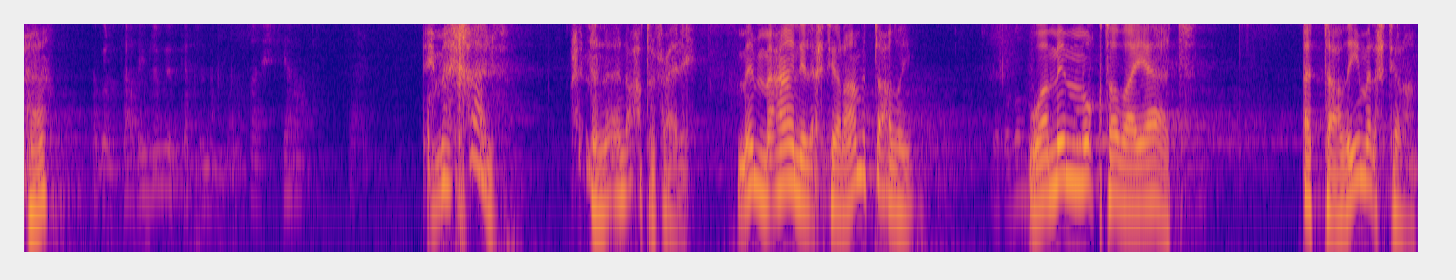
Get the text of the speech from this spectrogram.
ها؟ أقول التعظيم لم يذكر في المسألة قال احترام. إيه ما يخالف. إحنا نعطف عليه. من معاني الاحترام؟ التعظيم. ومن مقتضيات التعظيم الاحترام.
